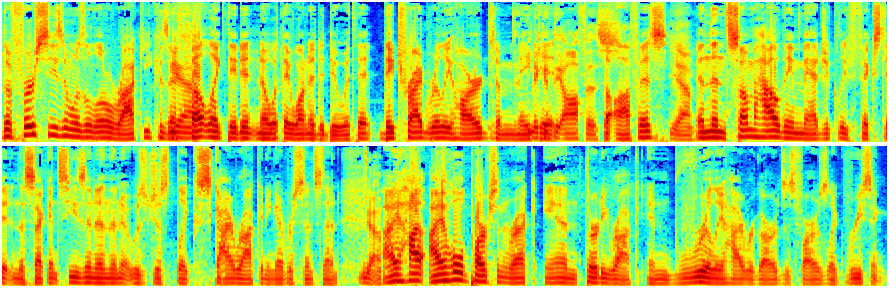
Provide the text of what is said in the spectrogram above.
the first season was a little rocky because Yeah. I felt like they didn't know what they wanted to do with it. They tried really hard to make, make it The Office. The Office, Yeah. and then somehow they magically fixed it in the second season, and then it was just like skyrocketing ever since then. Yeah. I I hold Parks and Rec and Thirty Rock in really high regards as far as like recent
